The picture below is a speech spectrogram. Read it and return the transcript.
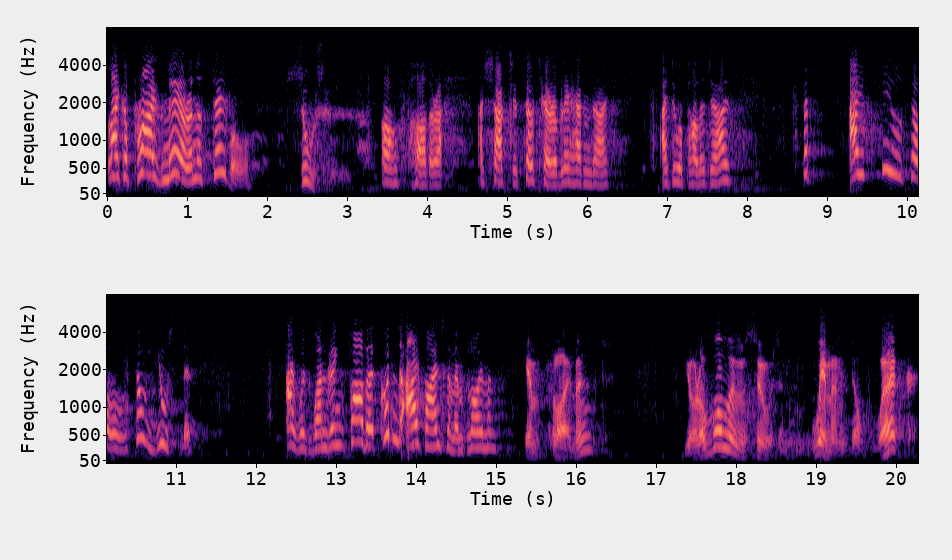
like a prize mare in a stable. Susan. Oh, Father, I, I've shocked you so terribly, haven't I? I do apologize. But I feel so so useless. I was wondering, Father, couldn't I find some employment? Employment? You're a woman, Susan. Women don't work.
